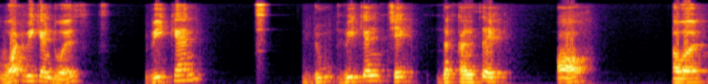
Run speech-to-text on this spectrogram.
what we can do is we can do we can check the concept of our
